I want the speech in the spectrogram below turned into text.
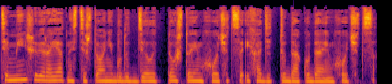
тем меньше вероятности, что они будут делать то, что им хочется, и ходить туда, куда им хочется.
